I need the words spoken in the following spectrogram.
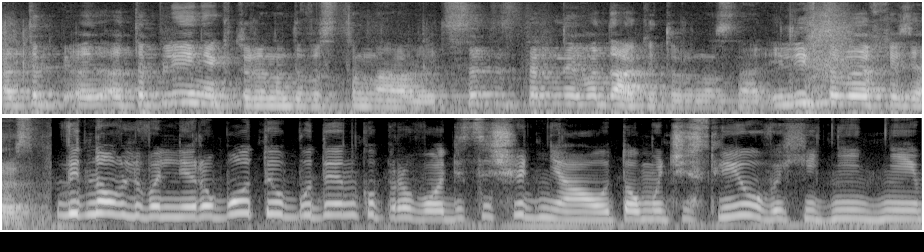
отопление, которое надо восстанавливать, с этой стороны вода, которую надо восстанавливать, и лифтовое хозяйство. Відновлювальні роботи у будинку проводяться щодня, у тому числі у вихідні дні.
